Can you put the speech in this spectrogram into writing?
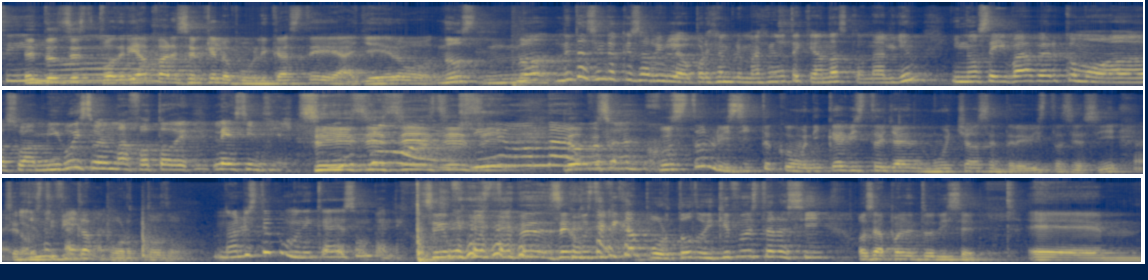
Sí, Entonces no. podría parecer que lo publicaste ayer o. No, no. No, neta siento que es horrible. O por ejemplo, imagínate que andas con alguien y no y va a ver como a su amigo y sube una foto de le es infiel. Sí, sí, sí, sí, ¿Qué sí. onda? No, O pues, sea, justo Luisito Comunica he visto ya en muchas entrevistas y así. Ay, se justifica por todo. no, Luisito Comunica es un pendejo. Se, justi- se justifica por todo. ¿Y qué fue estar así? O sea, pone tú dice. eh,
